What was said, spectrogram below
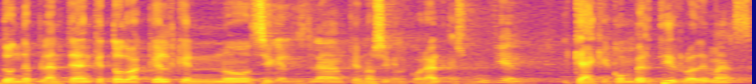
donde plantean que todo aquel que no sigue el Islam, que no sigue el Corán, es un infiel y que hay que convertirlo además.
